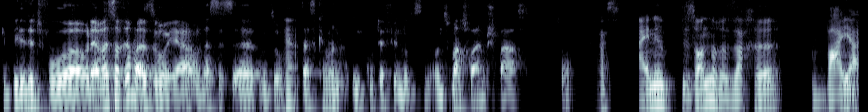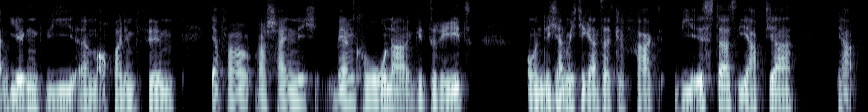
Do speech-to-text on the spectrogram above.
gebildet vor oder was auch immer so, ja. Und das ist, äh, und so, ja. das kann man natürlich gut dafür nutzen. Und es macht vor allem Spaß. So. Krass. Eine besondere Sache, war ja mhm. irgendwie ähm, auch bei dem Film ja wahrscheinlich während Corona gedreht. Und mhm. ich habe mich die ganze Zeit gefragt, wie ist das? Ihr habt ja, ja,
